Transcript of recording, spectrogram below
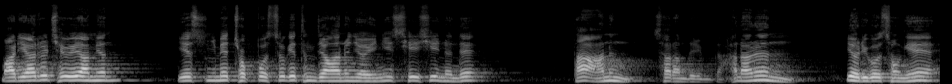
마리아를 제외하면 예수님의 족보 속에 등장하는 여인이 셋이 있는데 다 아는 사람들입니다. 하나는 여리고 성에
